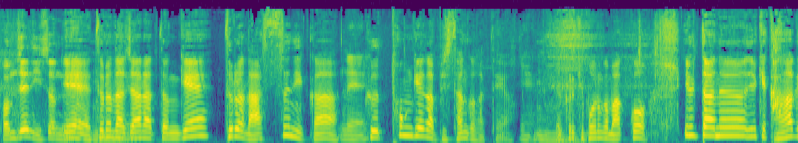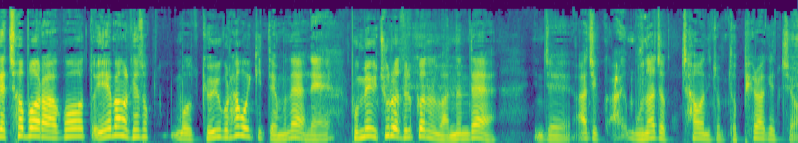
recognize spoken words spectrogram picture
범죄는 있었는데. 예, 드러나지 않았던 게 드러났으니까 네. 그 통계가 비슷한 것 같아요. 예. 네, 그렇게 보는 거 맞고 일단은 이렇게 강하게 처벌하고 또 예방을 계속 뭐 교육을 하고 있기 때문에 네. 분명히 줄어들 거는 맞는데 이제 아직 아, 문화적 차원이 좀 더 필요하겠죠.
